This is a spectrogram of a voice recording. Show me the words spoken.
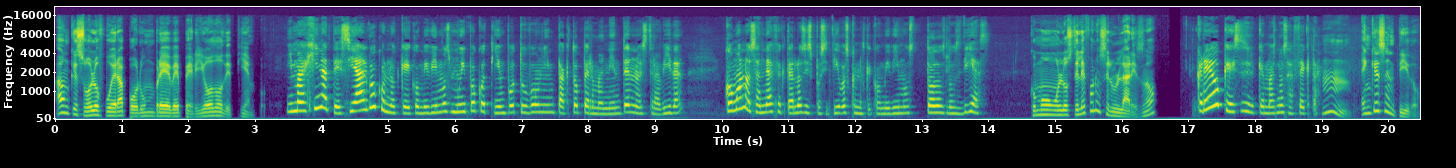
aunque solo fuera por un breve periodo de tiempo. Imagínate si algo con lo que convivimos muy poco tiempo tuvo un impacto permanente en nuestra vida, ¿Cómo nos han de afectar los dispositivos con los que convivimos todos los días? Como los teléfonos celulares, ¿no? Creo que ese es el que más nos afecta. Mm, ¿En qué sentido?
